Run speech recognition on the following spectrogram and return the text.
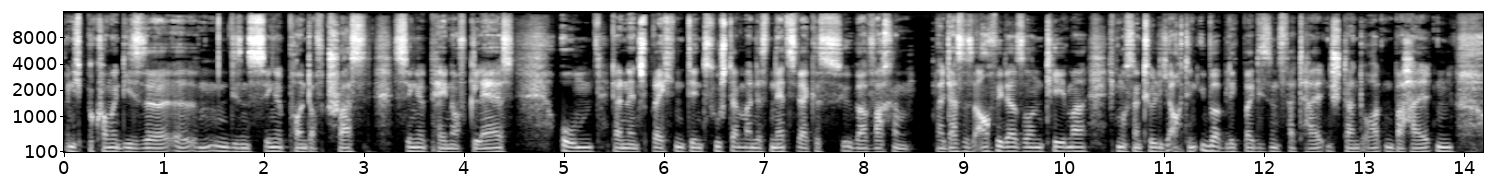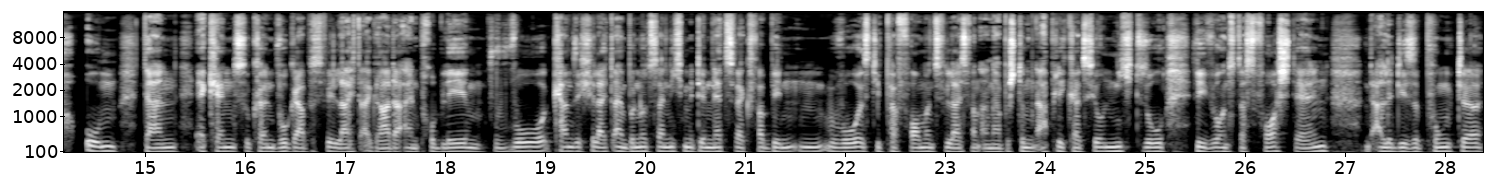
und ich bekomme diese äh, diesen Single Point of Trust, Single Pane of Glass, um dann entsprechend den Zustand meines Netzwerkes zu überwachen. Weil das ist auch wieder so ein Thema. Ich muss natürlich auch den Überblick bei diesen verteilten Standorten behalten, um dann erkennen zu können, wo gab es vielleicht gerade ein Problem, wo kann sich vielleicht ein Benutzer nicht mit dem Netzwerk verbinden, wo ist die Performance vielleicht von einer bestimmten Applikation nicht so, wie wir uns das vorstellen. Und alle diese Punkte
